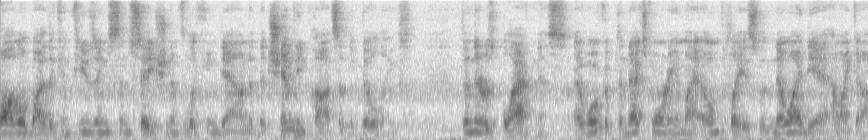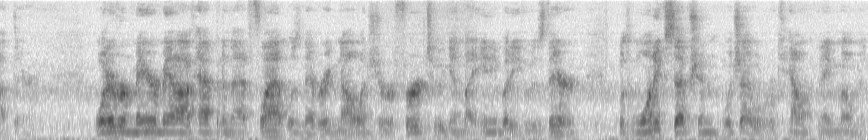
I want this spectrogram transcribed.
followed by the confusing sensation of looking down at the chimney pots of the buildings. Then there was blackness. I woke up the next morning in my own place with no idea how I got there. Whatever may or may not have happened in that flat was never acknowledged or referred to again by anybody who was there, with one exception, which I will recount in a moment.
